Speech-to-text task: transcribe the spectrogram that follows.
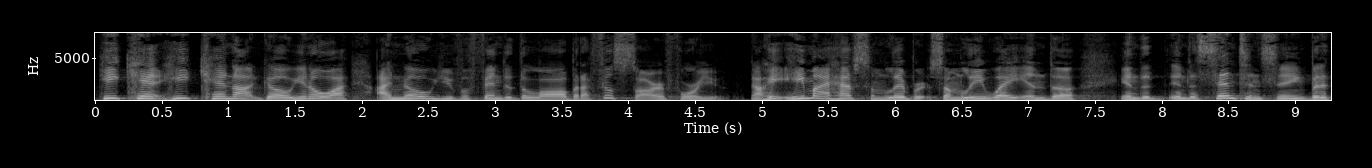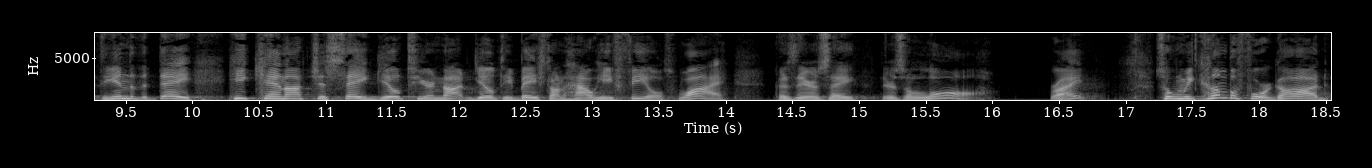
He can't he cannot go, you know, I, I know you've offended the law, but I feel sorry for you. Now he, he might have some liber, some leeway in the in the in the sentencing, but at the end of the day, he cannot just say guilty or not guilty based on how he feels. Why? Because there's a there's a law, right? So when we come before God,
